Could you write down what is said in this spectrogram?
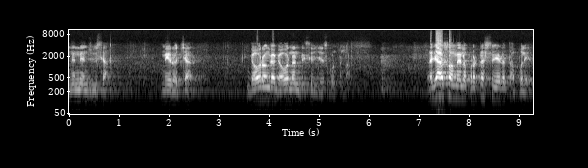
నిన్న నేను చూశాను. మీరు వచ్చారు గౌరవంగా గవర్నర్ని రిసీవ్ చేసుకుంటున్నాం. ప్రజాస్వామ్యంలో ప్రొటెస్ట్ చేయడం తప్పులేదు.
